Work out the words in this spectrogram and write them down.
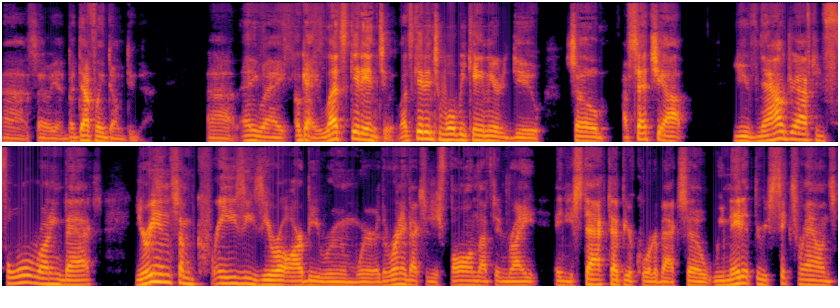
Uh, so yeah, but definitely don't do that. Uh, anyway, okay, let's get into it. Let's get into what we came here to do. So I've set you up. You've now drafted four running backs. You're in some crazy zero RB room where the running backs are just falling left and right, and you stacked up your quarterback. So we made it through six rounds,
